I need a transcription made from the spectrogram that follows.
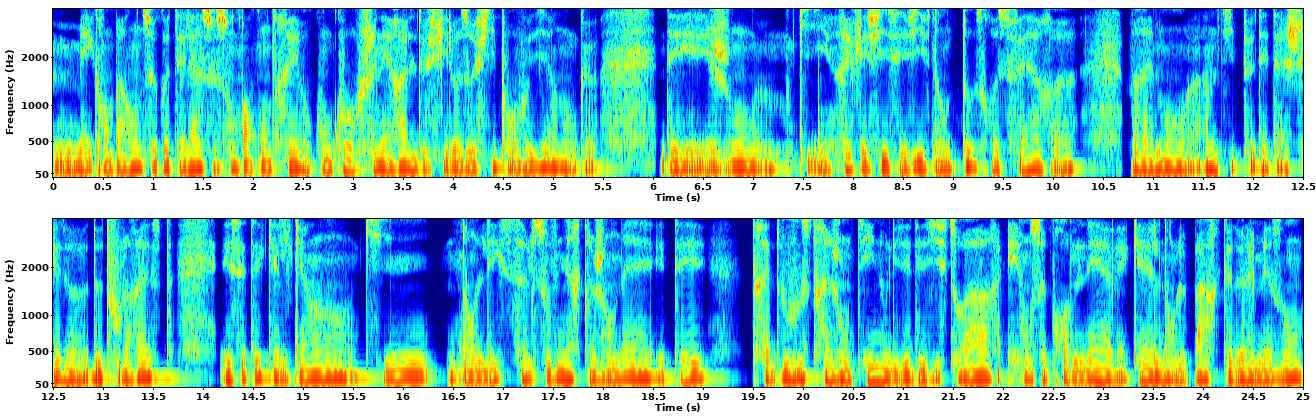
Mes grands-parents de ce côté-là se sont rencontrés au concours général de philosophie, pour vous dire, donc euh, des gens qui réfléchissent et vivent dans d'autres sphères vraiment un petit peu détachées de, de tout le reste. Et c'était quelqu'un qui, dans les seuls souvenirs que j'en ai, était très douce, très gentille, nous lisait des histoires et on se promenait avec elle dans le parc de la maison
